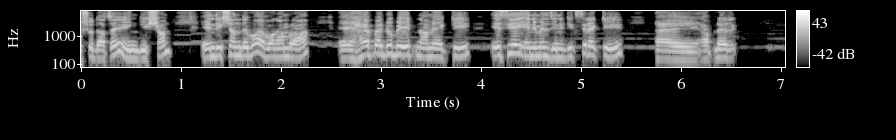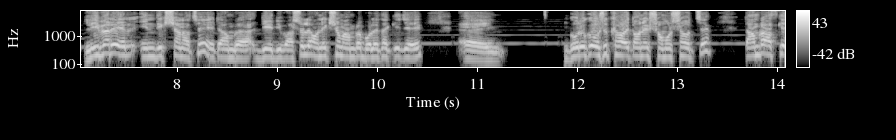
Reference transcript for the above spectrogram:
ওষুধ আছে ইঞ্জেকশন ইঞ্জেকশন দেবো এবং আমরা হ্যাপাটোবিট নামে একটি এসিআই অ্যানিমেল জেনেটিক্সের একটি আপনার লিভারের ইঞ্জেকশন আছে, এটা আমরা দিয়ে দিব। আসলে অনেক সময় আমরা বলে থাকি যে গরুকে ওষুধ খাওয়াইতে অনেক সমস্যা হচ্ছে। তো আমরা আজকে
